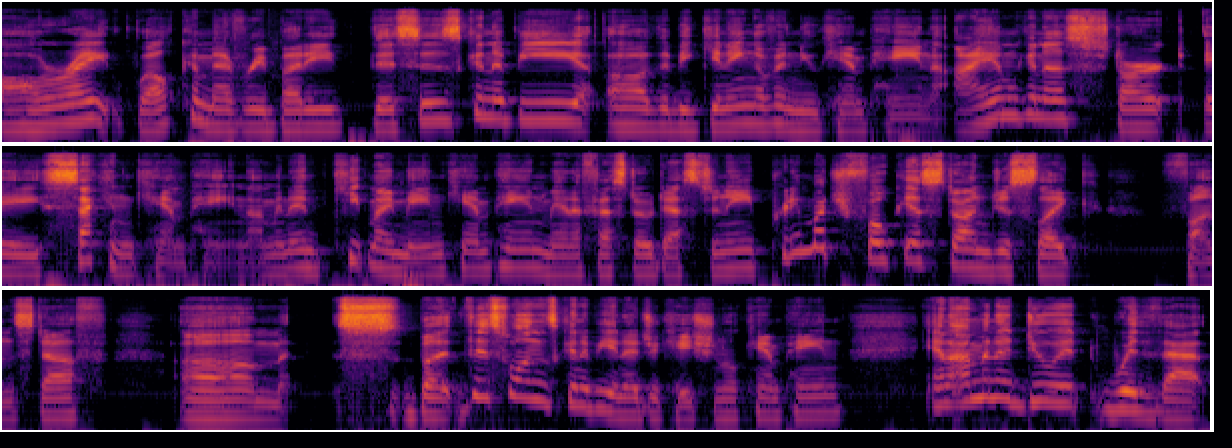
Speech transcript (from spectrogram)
All right, welcome everybody. This is going to be uh, the beginning of a new campaign. I am going to start a second campaign. I'm going to keep my main campaign, Manifesto Destiny, pretty much focused on just like fun stuff. Um, but this one's going to be an educational campaign, and I'm going to do it with that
